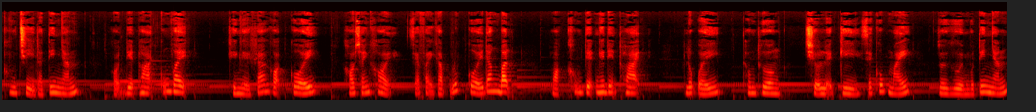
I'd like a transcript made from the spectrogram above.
Không chỉ là tin nhắn gọi điện thoại cũng vậy. Khi người khác gọi cô ấy, khó tránh khỏi sẽ phải gặp lúc cô ấy đang bận hoặc không tiện nghe điện thoại. Lúc ấy, thông thường, triệu lệ kỳ sẽ cúp máy rồi gửi một tin nhắn.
